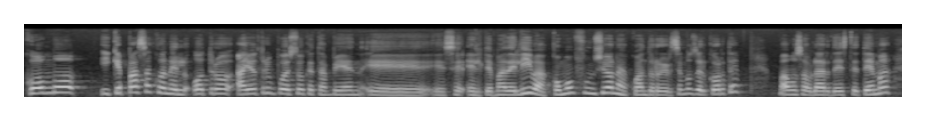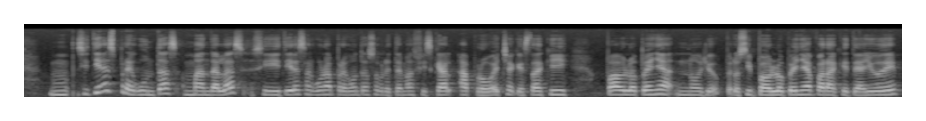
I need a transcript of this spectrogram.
cómo ¿Y qué pasa con el otro? Hay otro impuesto que también eh, es el tema del IVA. ¿Cómo funciona? Cuando regresemos del corte, vamos a hablar de este tema. Mm, si tienes preguntas, mándalas. Si tienes alguna pregunta sobre temas fiscal, aprovecha que está aquí Pablo Peña, no yo, pero sí Pablo Peña para que te ayude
